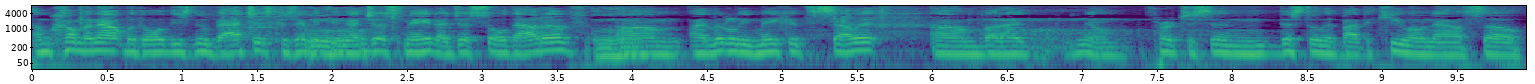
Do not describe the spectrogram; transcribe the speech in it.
I'm coming out with all these new batches because everything Mm-hmm. I just made, I just sold out of. Um, I literally make it sell it, um, but I, you know, purchasing distillate by the kilo now, so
